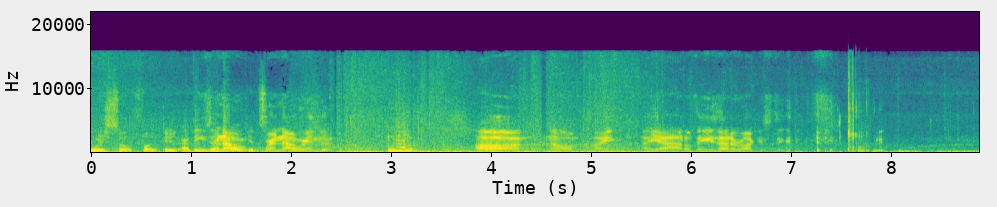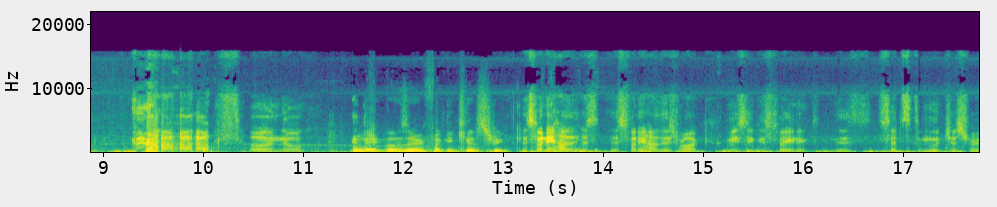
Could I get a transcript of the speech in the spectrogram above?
We're, We're so fucked, dude. I think he's at now, rockets. we're now we're in the. Um, no, I, I, yeah, I don't think he's out of rockets, dude. oh no. And there goes our fucking kill streak. It's funny how it's, it's funny how this rock music is playing. It, it sets the mood just right.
